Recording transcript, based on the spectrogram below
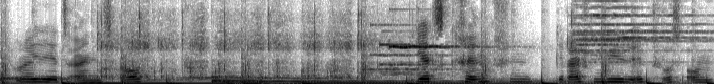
Ich grade jetzt eins ab. Jetzt kämpfen, greifen wir etwas an.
